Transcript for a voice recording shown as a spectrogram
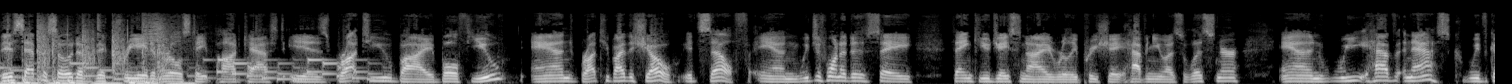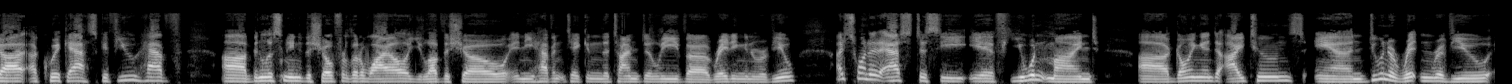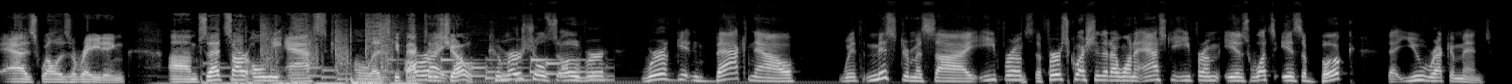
this episode of the creative real estate podcast is brought to you by both you and brought to you by the show itself. And we just wanted to say thank you, Jason. I really appreciate having you as a listener. And we have an ask. We've got a quick ask. If you have uh, been listening to the show for a little while, you love the show, and you haven't taken the time to leave a rating and a review, I just wanted to ask to see if you wouldn't mind uh, going into iTunes and doing a written review as well as a rating. Um, so that's our only ask. Let's get back to the show. Commercials over. We're getting back now with Mr. Masai Ephraim. The first question that I want to ask you, Ephraim, is what is a book that you recommend?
